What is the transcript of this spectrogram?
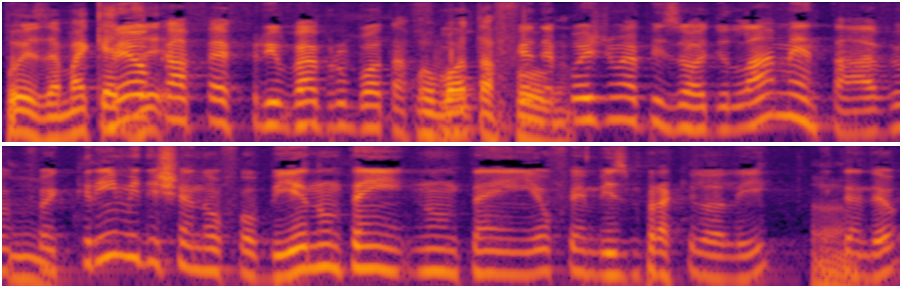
pois é, mas quer Meu dizer, café frio vai pro Botafogo. O Botafogo. Porque depois de um episódio lamentável, Hum. que foi crime de xenofobia, não tem, não tem eufemismo pra aquilo ali, Ah. entendeu?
